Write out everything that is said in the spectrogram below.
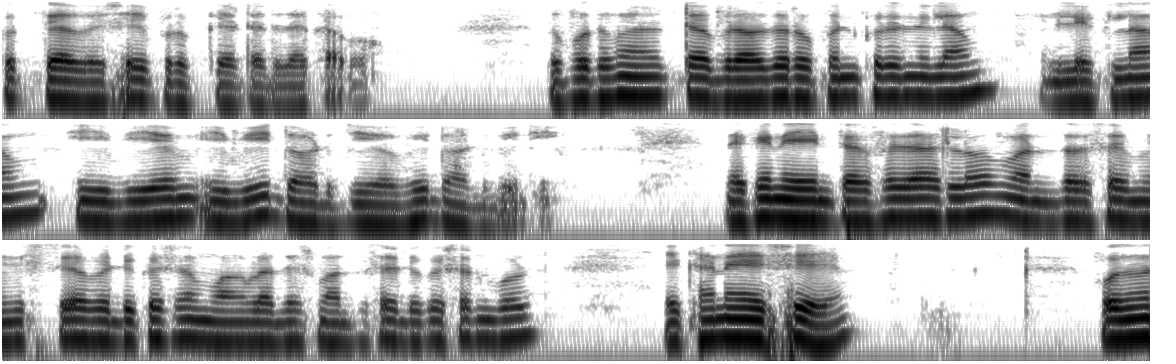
করতে হবে, সেই প্রক্রিয়াটা দেখাবো। তো প্রথমে একটা ব্রাউজার ওপেন করে নিলাম, লিখলাম EBM EB dot GOV dot BD দেখেন এই ইন্টারফেস আসলো, মাদ্রাসা মিনিস্ট্রি অফ এডুকেশন বাংলাদেশ মাদ্রাসা এডুকেশন বোর্ড এখানে এসে প্রথমে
